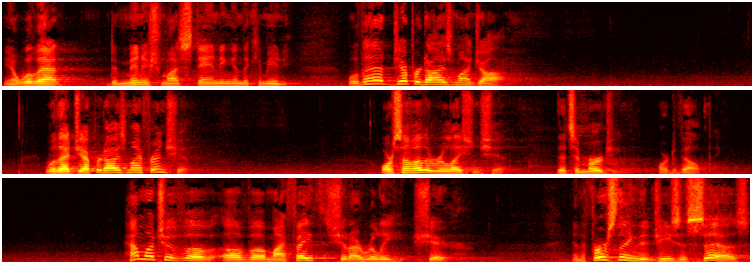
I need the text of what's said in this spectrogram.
You know, will that diminish my standing in the community? Will that jeopardize my job? Will that jeopardize my friendship? Or some other relationship that's emerging or developing? How much of, of, of uh, my faith should I really share? And the first thing that Jesus says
